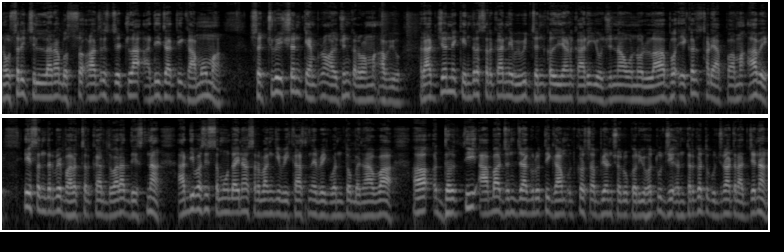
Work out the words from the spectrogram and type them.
નવસારી જિલ્લાના બસો આડત્રીસ જેટલા આદિજાતિ ગામોમાં સેચ્યુરેશન કેમ્પનું આયોજન કરવામાં આવ્યું. રાજ્ય અને કેન્દ્ર સરકારની વિવિધ જનકલ્યાણકારી યોજનાઓનો લાભ એક જ સ્થળે આપવામાં આવે એ સંદર્ભે ભારત સરકાર દ્વારા દેશના આદિવાસી સમુદાયના સર્વાંગી વિકાસને વેગવંતો બનાવવા ધરતી આબા જનજાગૃતિ ગામ ઉત્કર્ષ અભિયાન શરૂ કર્યું હતું, જે અંતર્ગત ગુજરાત રાજ્યના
